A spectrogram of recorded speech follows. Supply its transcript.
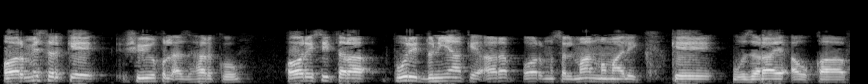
اور مصر کے شیوخ الازہر کو اور اسی طرح پوری دنیا کے عرب اور مسلمان ممالک کے وزرائے اوقاف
